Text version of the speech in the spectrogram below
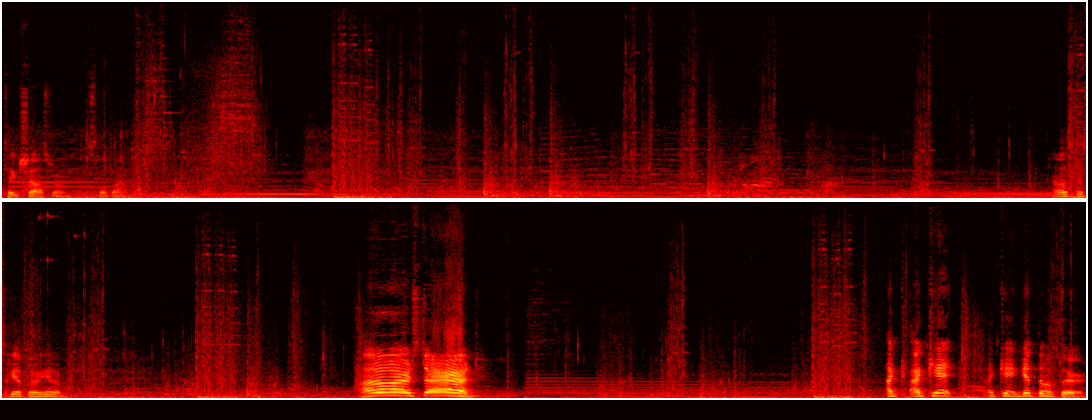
take shots from him. This whole time. I supposed to get up there and get him? I don't understand! I, I can't I can't get them up there.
